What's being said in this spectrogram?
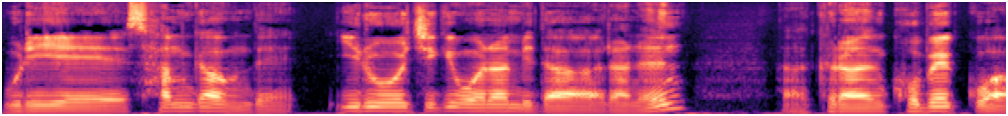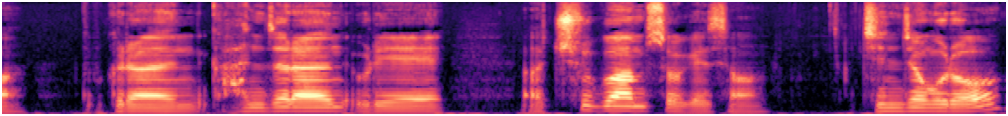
우리의 삶 가운데 이루어지기 원합니다라는 아, 그러한 고백과 그러한 간절한 우리의 어, 추구함 속에서 진정으로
